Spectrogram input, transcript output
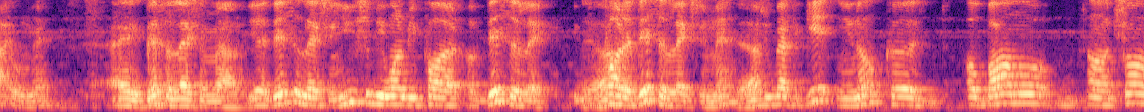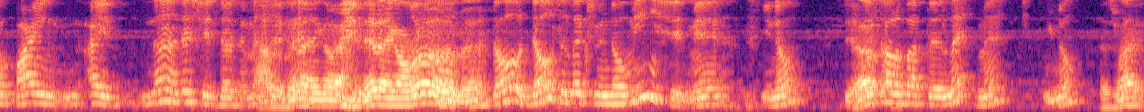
Bible, man. Hey, this election matter. Yeah, this election, you should be want to be part of this elect, Yeah. part of this election, man. Yeah. What you about to get, you know, because Obama, uh, Trump, Biden, hey, none of that shit doesn't matter, Hey, man. that ain't gonna that ain't gonna run, man. Those, those elections don't mean shit, man. You know, Yeah, it's all about the elect, man. You know, that's right.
